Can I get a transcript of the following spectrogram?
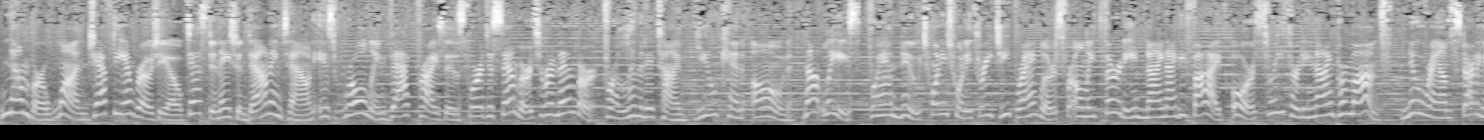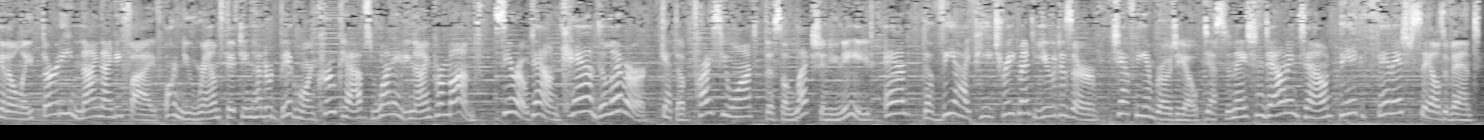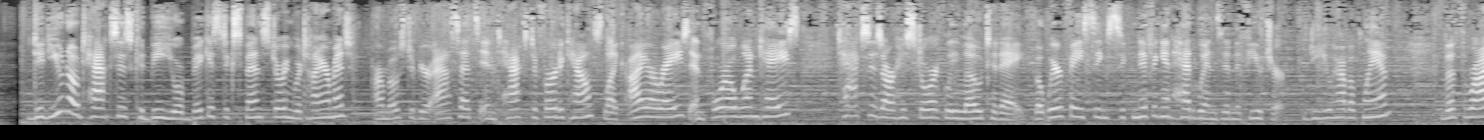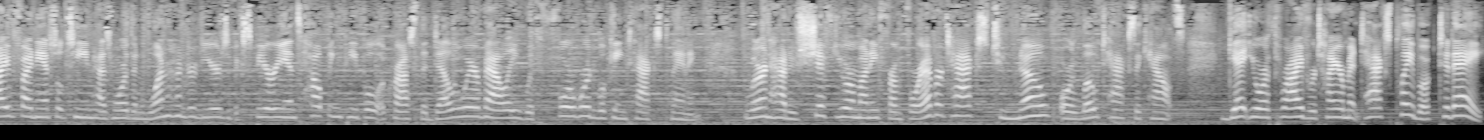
Number one, Jeff D'Ambrosio. Destination Downingtown is rolling back prices for a December to remember. For a limited time, you can own, not lease, brand new 2023 Jeep Wranglers for only $30,995 or 339 per month. New Ram starting at only $30,995 or new Ram 1500 Bighorn Crew Cabs 189 per month. Zero down can deliver. Get the price you want, the selection you need, and the VIP treatment you deserve. Jeff D'Ambrosio, Destination Downingtown, Big Finish Sales Event. Did you know taxes could be your biggest expense during retirement? Are most of your assets in tax deferred accounts like IRAs and 401ks? Taxes are historically low today, but we're facing significant headwinds in the future. Do you have a plan? The Thrive Financial Team has more than 100 years of experience helping people across the Delaware Valley with forward looking tax planning. Learn how to shift your money from forever tax to no or low tax accounts. Get your Thrive Retirement Tax Playbook today.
